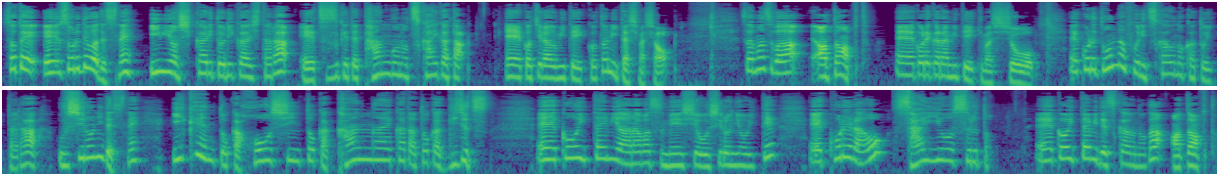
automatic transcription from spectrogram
さて、えー、それではですね、意味をしっかりと理解したら、えー、続けて単語の使い方、えー、こちらを見ていくことにいたしましょう。さあ、まずは、adopt。えー、これから見ていきましょう。えー、これどんな風に使うのかといったら、後ろにですね、意見とか方針とか考え方とか技術、えー、こういった意味を表す名詞を後ろに置いて、えー、これらを採用すると。えー、こういった意味で使うのが adopt。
